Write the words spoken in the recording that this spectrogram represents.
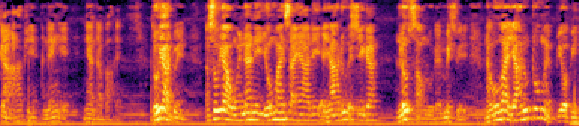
ကံအားဖြင့်အနှဲငယ်ညံ့တတ်ပါတယ်တို့ရတွင်အစိုးရဝန်ထမ်းတွေရုံးပိုင်းဆိုင်ရာတွေအရာထုအခြေခံလှုပ်ဆောင်လို့တဲ့မိတ်ဆွေတွေငကောကယာထုတိုးမယ်ပြောပြီး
